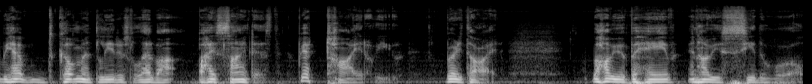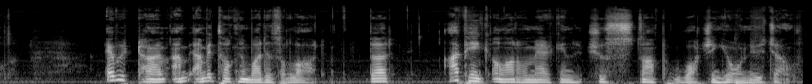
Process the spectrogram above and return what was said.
we have government leaders led by, by scientists. We are tired of you. Very tired. But how you behave and how you see the world. Every time, I'm, I've been talking about this a lot, but I think a lot of Americans should stop watching your news channels.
